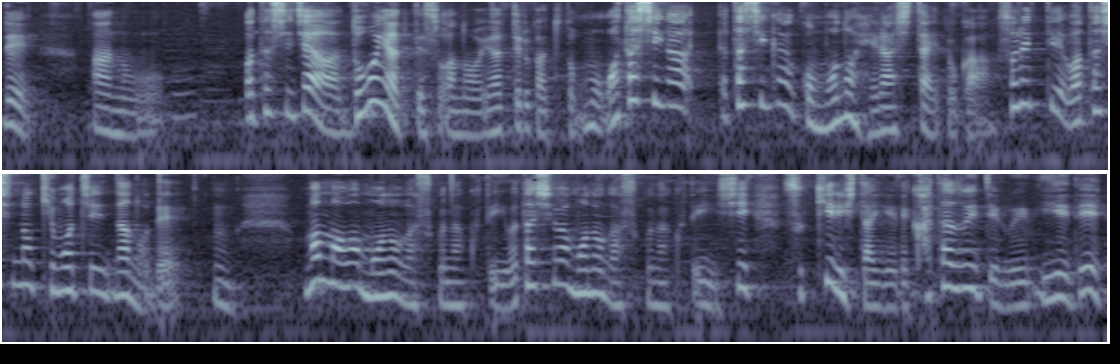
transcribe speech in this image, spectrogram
であの私じゃあどうやってそあのやってるかというともう私が私がこう物を減らしたいとかそれって私の気持ちなので、うん、ママは物が少なくていい私は物が少なくていいしすっきりした家で片付いてる家で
